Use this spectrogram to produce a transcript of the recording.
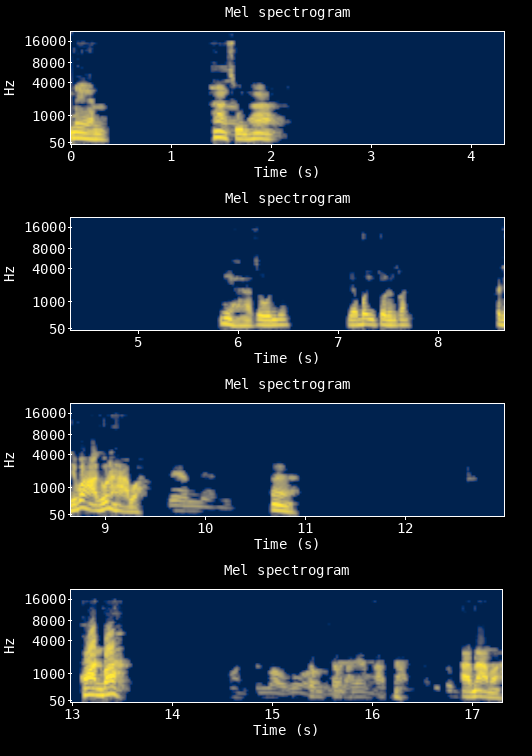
แมนห้าศูนย์ห้า นี่หาศูนย์อยู่เดี๋ยวเบิ่งอีกตัวหนึ่งก่อนก็ถือว่าหาศูนย์หาป่ะแม่นแม่นเออฮ้อนปะอ่อนจนเบาก็สมสมัยอาบน้ำท่านผู้ชมอาบน้ำอะ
